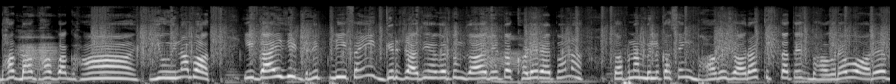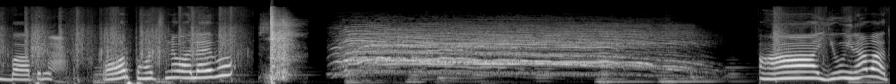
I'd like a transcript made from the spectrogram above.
भाग भाग भाग भाग। हाँ ये हुई ना बात। ये गाय ये ड्रिप लीफ है, ये गिर जाती है। अगर तुम ज़्यादा देर तक खड़े रहते हो ना तो अपना मिल्खा सिंह भागे जा रहा है। कितना तेज भाग रहा है वो, अरे बाप रे। और पहुँचने वाला है वो। हाँ यूँ ही ना बात।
